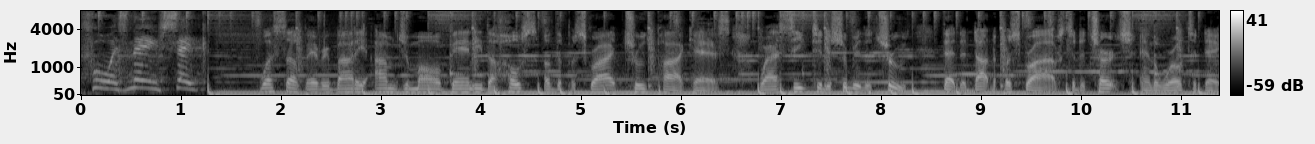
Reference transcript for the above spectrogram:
for his name's sake. What's up, everybody? I'm Jamal Bandy, the host of the Prescribed Truth Podcast, where I seek to distribute the truth that the doctor prescribes to the church and the world today.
